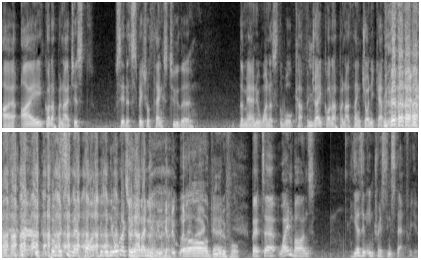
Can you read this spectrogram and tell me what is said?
I, I got up and I just said a special thanks to the the man who won us the World Cup. And Jake got up and I thanked Johnny Kaplan when I came in for missing that pass because when the All Blacks went out, I knew we were going to win Oh, it. beautiful. But uh, Wayne Barnes, here's an interesting stat for you.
